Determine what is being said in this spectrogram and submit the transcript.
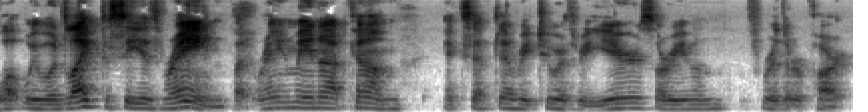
What we would like to see is rain, but rain may not come except every two or three years or even further apart.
